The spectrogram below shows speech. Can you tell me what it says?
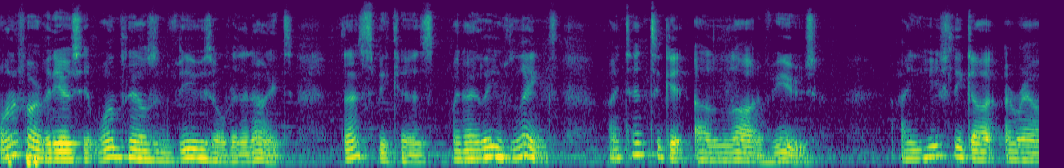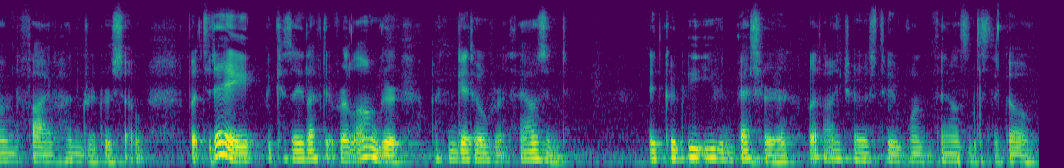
one of our videos hit 1000 views over the night. That's because when I leave links, I tend to get a lot of views. I usually got around 500 or so, but today, because I left it for longer, I can get over a thousand. It could be even better, but I chose to 1000 as the goal.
